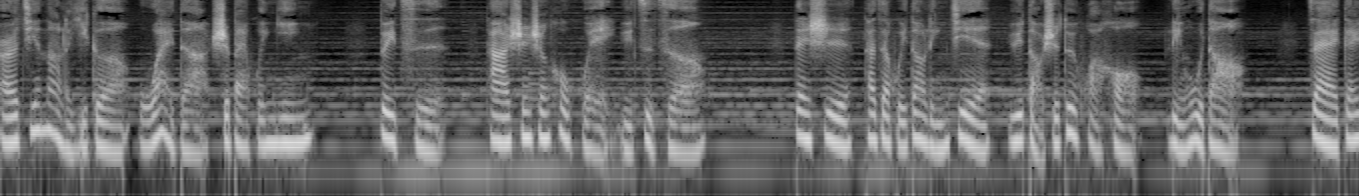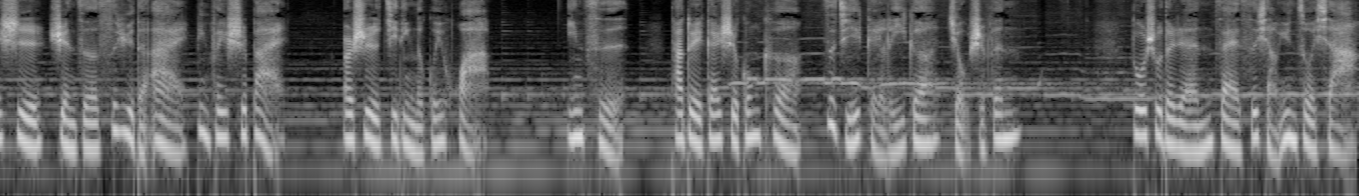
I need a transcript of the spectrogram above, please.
而接纳了一个无爱的失败婚姻。对此，他深深后悔与自责。但是他在回到灵界与导师对话后，领悟到。在该市选择私欲的爱，并非失败，而是既定的规划。因此，他对该市功课自己给了一个九十分。多数的人在思想运作下，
